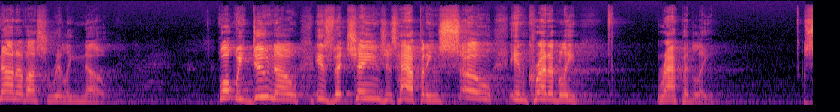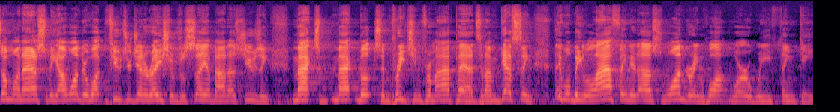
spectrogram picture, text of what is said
none of us really know. What we do know is that change is happening so incredibly rapidly. Someone asked me, I wonder what future generations will say about us using Macs, MacBooks and preaching from iPads. And I'm guessing they will be laughing at us, wondering what were we thinking.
